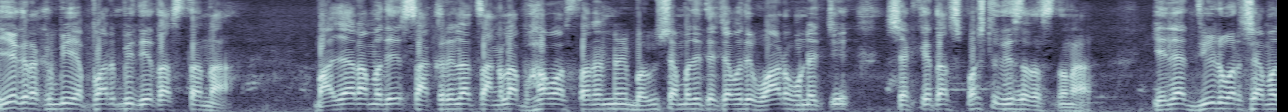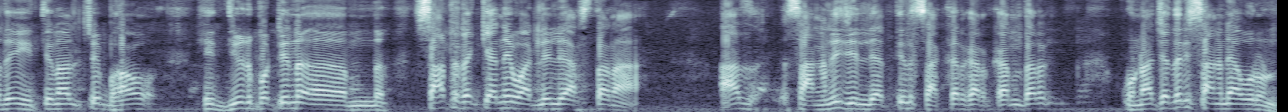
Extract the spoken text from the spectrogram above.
एक रकमी एफ आर पी देत असताना बाजारामध्ये साखरेला चांगला भाव असताना आणि भविष्यामध्ये त्याच्यामध्ये वाढ होण्याची शक्यता स्पष्ट दिसत असताना गेल्या दीड वर्षामध्ये इथेनॉलचे भाव हे दीड पटीनं साठ टक्क्यांनी वाढलेले असताना आज सांगली जिल्ह्यातील साखर कारखानदार कुणाच्या तरी सांगण्यावरून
